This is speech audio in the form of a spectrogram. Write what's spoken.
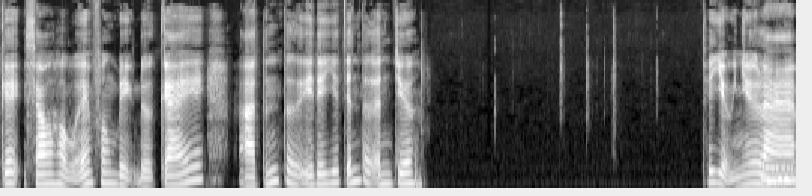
Ok, sau hồi bữa em phân biệt được cái à, tính từ id với tính từ in chưa? Thí dụ như là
